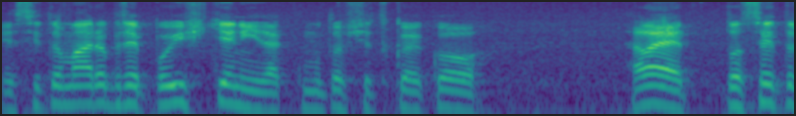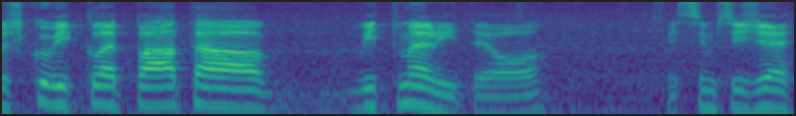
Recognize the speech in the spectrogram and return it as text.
Jestli to má dobře pojištěný, tak mu to všechno jako... Hele, to se trošku vyklepat a vytmelit, jo. Myslím si, že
